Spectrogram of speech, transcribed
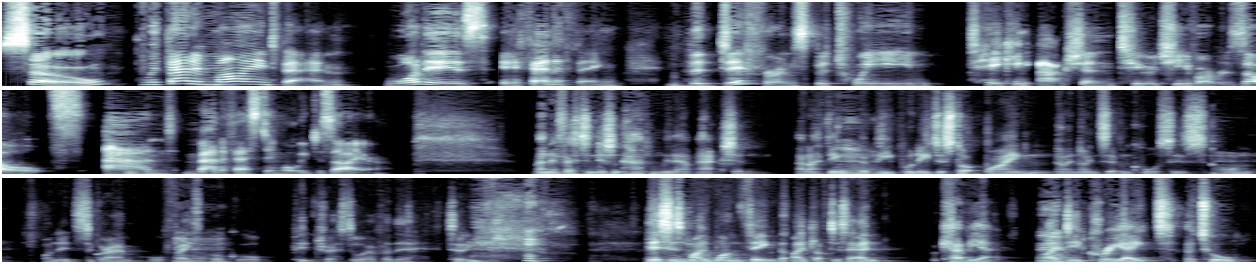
So, with that in mind, then, what is, if anything, the difference between taking action to achieve our results and mm-hmm. manifesting what we desire? Manifesting doesn't happen without action. And I think mm. that people need to stop buying 997 courses mm. on, on Instagram or Facebook mm. or Pinterest or wherever they're telling you. this is my one thing that I'd love to say. And caveat, I mm. did create a tool.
